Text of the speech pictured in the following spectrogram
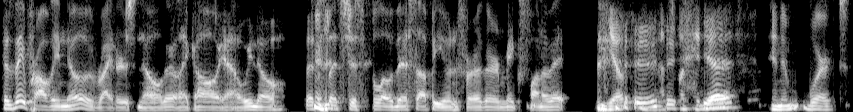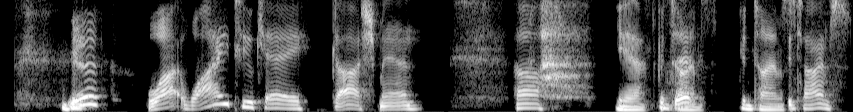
because they probably know the writers know. They're like, oh yeah, we know. Let's let's just blow this up even further and make fun of it. Yep, that's what they did, yeah. and it worked. yeah. Why? Why 2K? Gosh, man. Uh, yeah. Good times. It. Good times. Good times.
